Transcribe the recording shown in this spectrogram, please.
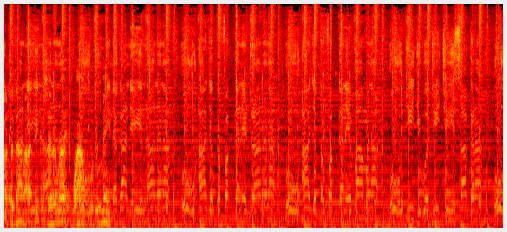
Daanah Pah Daanah. I think I said it right. Wow, look at me. Oh,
